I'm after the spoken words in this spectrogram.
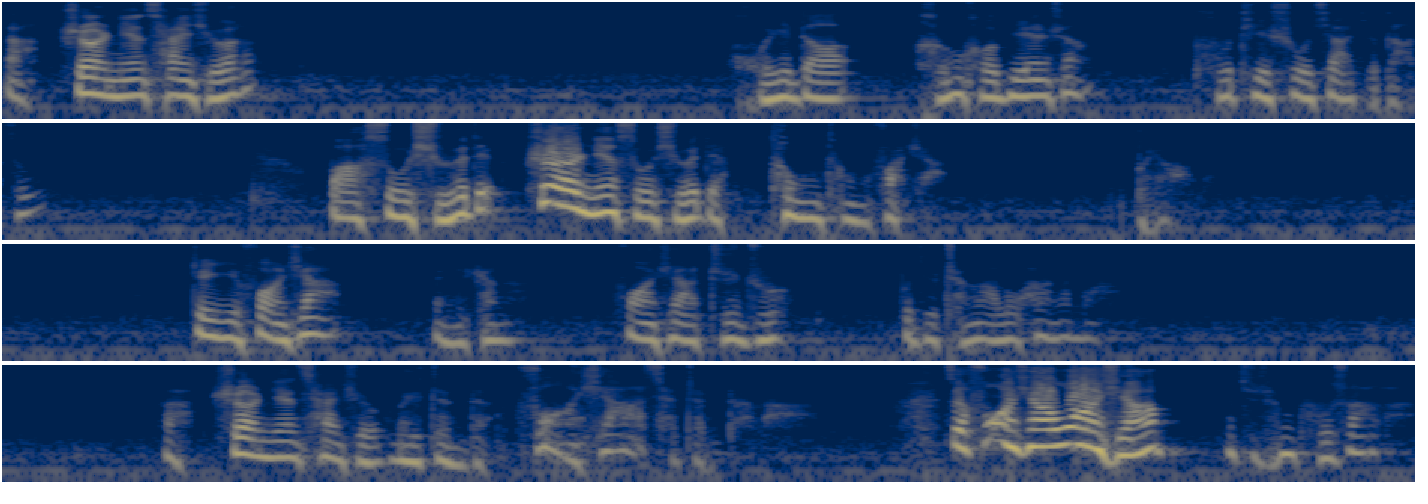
啊，十二年参学了，回到恒河边上，菩提树下就打坐，把所学的十二年所学的通通放下。不要了这一放下，你看看？放下执着，不就成阿罗汉了吗？啊，十二年参学没证的，放下才证得了。这放下妄想，那就成菩萨了。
